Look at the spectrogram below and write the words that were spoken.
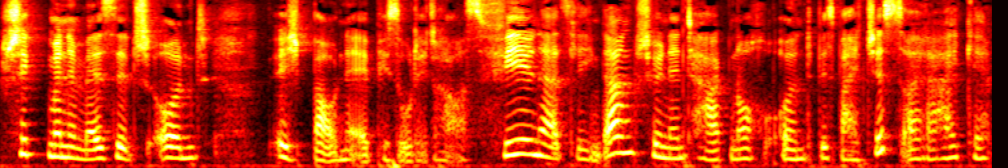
Schickt mir eine Message und ich baue eine Episode draus. Vielen herzlichen Dank, schönen Tag noch und bis bald. Tschüss, eure Heike.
